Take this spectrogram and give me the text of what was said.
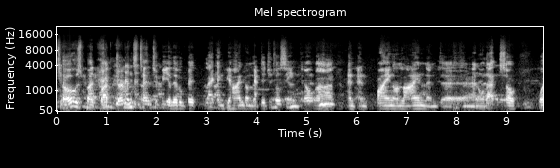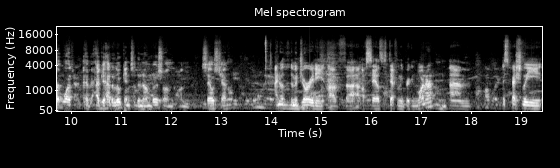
toes, but but Germans tend to be a little bit lacking behind on the digital scene, you know, uh, and and buying online and uh, and all that. So, what what have, have you had a look into the numbers on on sales channel? I know that the majority of, uh, of sales is definitely brick and mortar. Um, especially,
